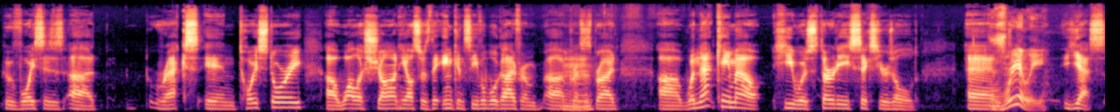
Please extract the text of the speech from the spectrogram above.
who voices uh, Rex in Toy Story, uh, Wallace Shawn. He also is the inconceivable guy from uh, Mm-hmm. Princess Bride. Uh, when that came out, he was 36 years old. And Really? yes,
